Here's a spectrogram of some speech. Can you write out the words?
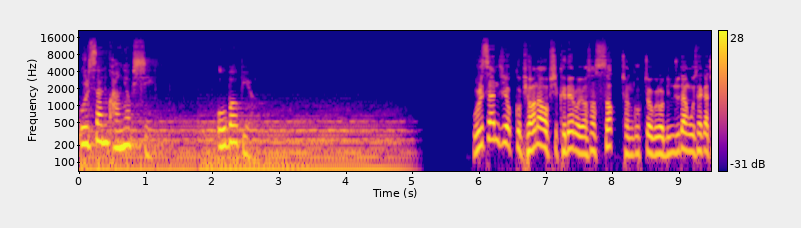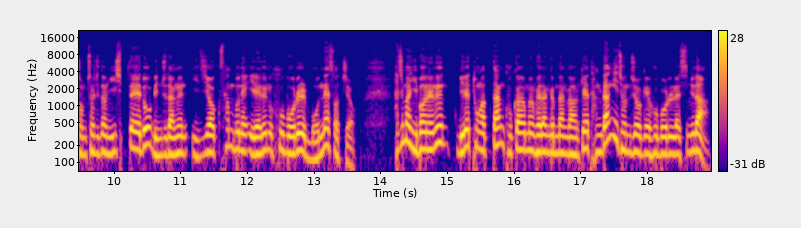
울산광역시 오버뷰 울산 지역구 변화 없이 그대로 6석 전국적으로 민주당 우세가 점쳐지던 20대에도 민주당은 이 지역 3분의 1에는 후보를 못 냈었죠. 하지만 이번에는 미래통합당 국가연맹배당금당과 함께 당당히 전 지역에 후보를 냈습니다.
